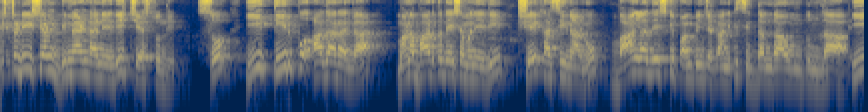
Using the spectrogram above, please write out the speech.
ఎక్స్ట్రడిషన్ డిమాండ్ అనేది చేస్తుంది. సో ఈ తీర్పు ఆధారంగా మన భారతదేశం అనేది షేక్ హసీనాను బంగ్లాదేశ్కి పంపించడానికి సిద్ధంగా ఉంటుందా? ఈ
